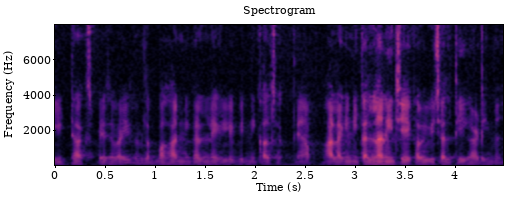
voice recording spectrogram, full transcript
ठीक ठाक स्पेस है भाई। मतलब बाहर निकलने के लिए भी निकल सकते हैं आप। हालाँकि निकलना नहीं चाहिए कभी भी चलती गाड़ी में।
